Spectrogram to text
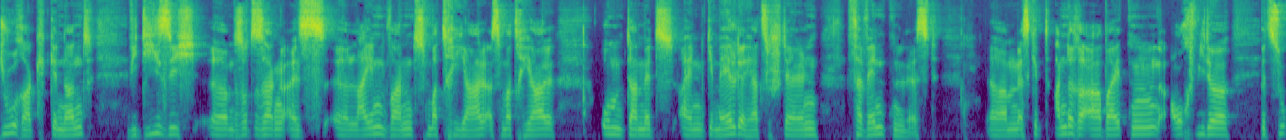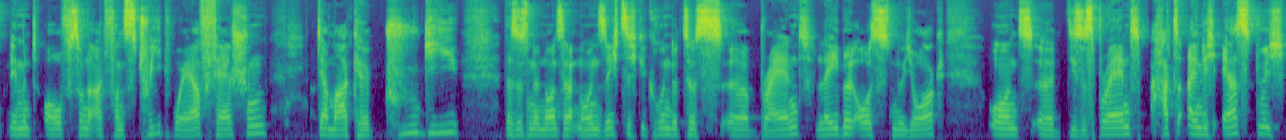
Durak genannt, wie die sich ähm, sozusagen als äh, Leinwandmaterial, als Material, um damit ein Gemälde herzustellen, verwenden lässt. Ähm, es gibt andere Arbeiten, auch wieder bezugnehmend auf so eine Art von Streetwear, Fashion, der Marke Krugi. Das ist ein 1969 gegründetes äh, Brand, Label aus New York. Und äh, dieses Brand hat eigentlich erst durch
